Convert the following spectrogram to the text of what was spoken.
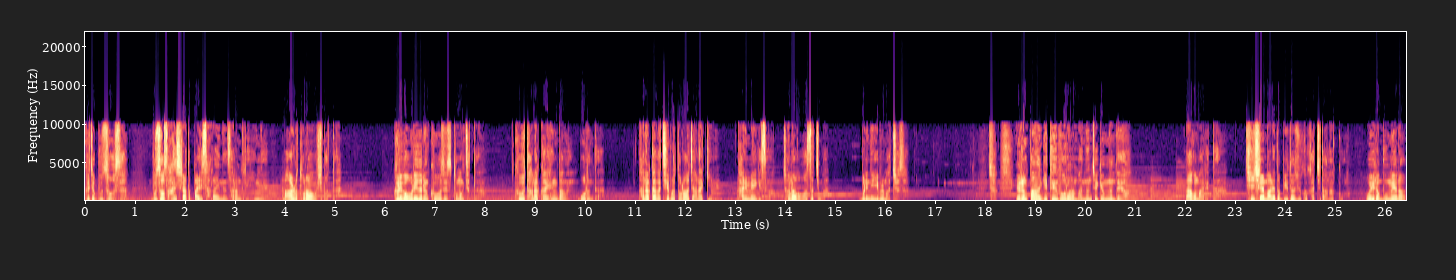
그저 무서워서 무서워서 한시라도 빨리 살아있는 사람들이 있는 마을로 돌아가고 싶었다. 그리고 우리들은 그곳에서 도망쳤다. 그 후 다나카의 행방은 모른다. 다나카가 집으로 돌아오지 않았기에 담임에게서 전화가 왔었지만 우리는 입을 맞춰서 저, 여름방학이 된 후로는 만난 적이 없는데요. 라고 말했다. 진실을 말해도 믿어줄 것 같지도 않았고 오히려 무면허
